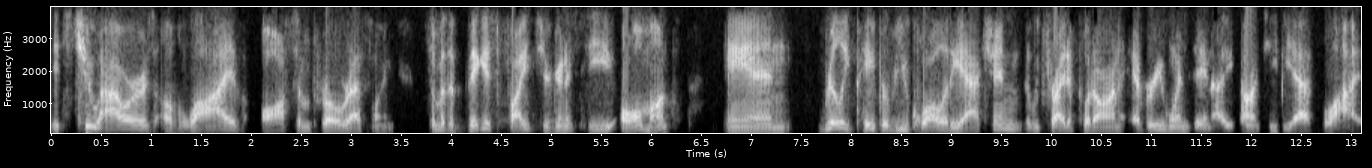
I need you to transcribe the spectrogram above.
it's two hours of live, awesome pro wrestling. Some of the biggest fights you're going to see all month and really pay per view quality action that we try to put on every Wednesday night on TBS live.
